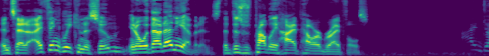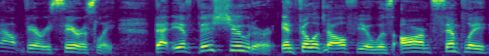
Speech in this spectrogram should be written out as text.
and said, I think we can assume, you know, without any evidence, that this was probably high powered rifles doubt very seriously that if this shooter in Philadelphia was armed simply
